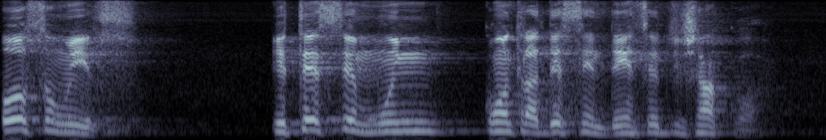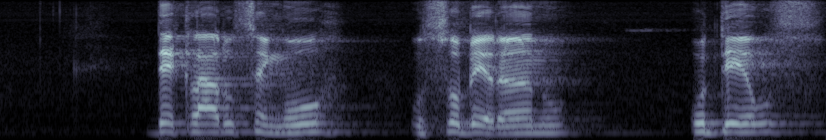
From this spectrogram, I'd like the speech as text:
Ouçam isso e testemunhem contra a descendência de Jacó. Declara o Senhor, o soberano, o Deus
